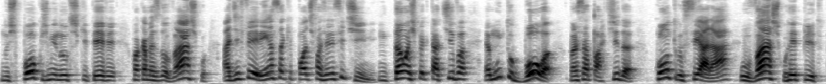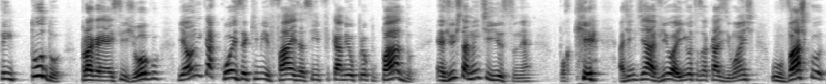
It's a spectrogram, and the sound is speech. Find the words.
nos poucos minutos que teve com a camisa do Vasco, a diferença que pode fazer nesse time. Então a expectativa é muito boa para essa partida contra o Ceará. O Vasco, repito, tem tudo para ganhar esse jogo. E a única coisa que me faz assim ficar meio preocupado é justamente isso, né? Porque a gente já viu aí em outras ocasiões, o Vasco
